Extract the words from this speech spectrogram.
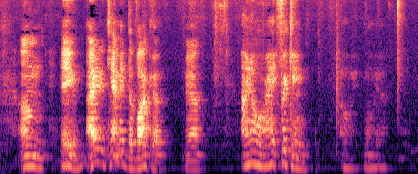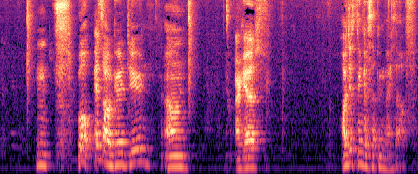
um, hey, I can't make the vodka. Yeah. I know, right? Freaking. Oh, wait. Oh, yeah. Hmm. Well, it's all good, dude. Um, I guess I'll just think of something myself.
